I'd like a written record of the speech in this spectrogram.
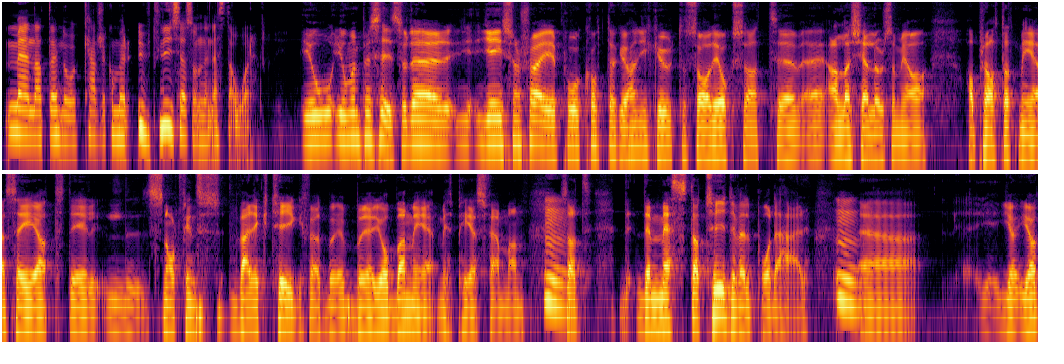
men att den då kanske kommer utlysas under nästa år. Jo, jo men precis. Och där, Jason Schreier på Kotaku, han gick ut och sa det också att eh, alla källor som jag har pratat med säger att det snart finns verktyg för att börja, jobba med, med PS5. Så att det, det mesta tyder väl på det här. Eh, jag, jag,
